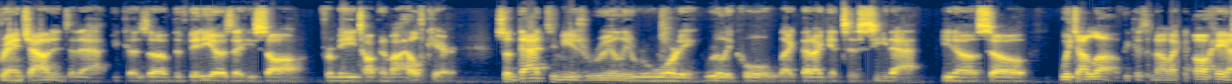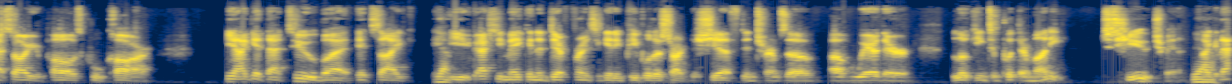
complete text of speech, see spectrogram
branch out into that because of the videos that he saw for me talking about healthcare. So that to me is really rewarding, really cool. Like that I get to see that, you know, so which I love because it's not like, oh, hey, I saw your post, cool car. Yeah, I get that too, but it's like yeah. you're actually making a difference in getting people to start to shift in terms of of where they're looking to put their money. It's huge, man. Yeah. Like that.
